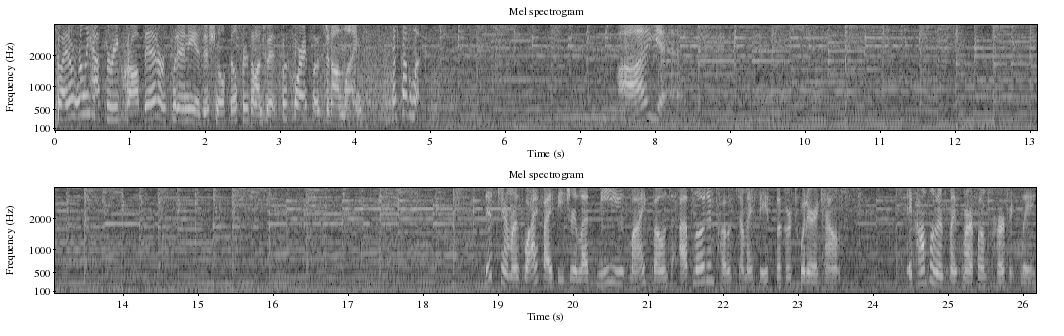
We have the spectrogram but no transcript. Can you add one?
So I don't really have to recrop it or put any additional filters onto it before I post it online. Let's have a look. Ah, yeah. This camera's Wi-Fi feature lets me use my phone to upload and post on my Facebook or Twitter account. It complements my smartphone perfectly.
